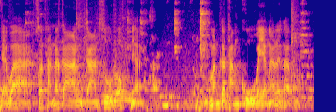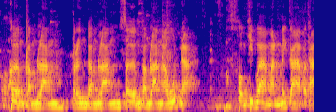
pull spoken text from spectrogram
แต่ว่าสถานการณ์การสู้รบเนี่ย มันก็ทำขู่ไปอย่างนั้นเลยครับ เพิ่มกำลังตรึงกำลังเสริมกำลังอาวุธหนัก ผมคิดว่ามันไม่กล้าปะทะ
